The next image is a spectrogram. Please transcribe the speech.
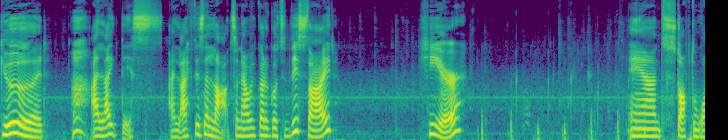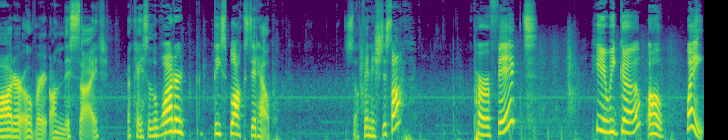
Good. I like this. I like this a lot. So now we've got to go to this side. Here. And stop the water over on this side. Okay, so the water, these blocks did help. So finish this off. Perfect. Here we go. Oh, wait.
